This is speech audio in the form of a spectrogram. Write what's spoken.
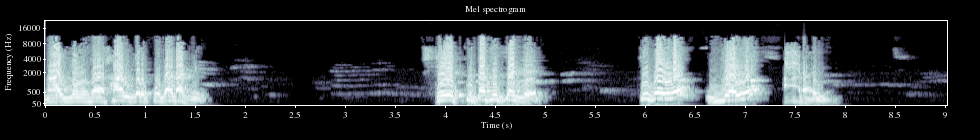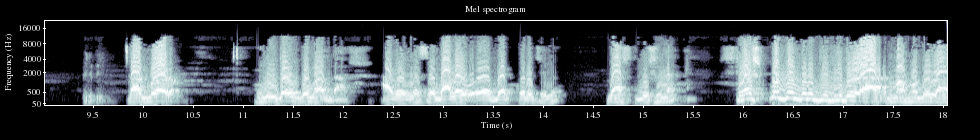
নাজমুল হোসেন শান্তর কোথাটা কি? সে কোথাটি থেকে কি করল? গেল আর আইলো তারপর লিটন কুমার দাস, আগের ম্যাচে ভালো ব্যাট করেছিল। জাস্ট দোষী না। শেষ পর্যন্ত কিন্তু হৃদয় আর মাহমুদুল্লাহ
